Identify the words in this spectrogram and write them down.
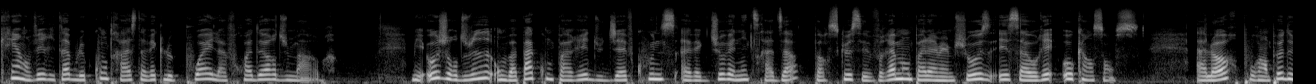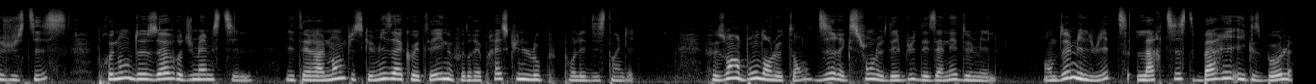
créent un véritable contraste avec le poids et la froideur du marbre. Mais aujourd'hui, on va pas comparer du Jeff Koons avec Giovanni Strazza parce que c'est vraiment pas la même chose et ça aurait aucun sens. Alors, pour un peu de justice, prenons deux œuvres du même style, littéralement puisque mises à côté, il nous faudrait presque une loupe pour les distinguer. Faisons un bond dans le temps, direction le début des années 2000. En 2008, l'artiste Barry X Ball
